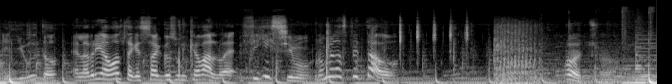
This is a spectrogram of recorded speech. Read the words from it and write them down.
Aiuto, è la prima volta che salgo su un cavallo, è fighissimo, non me l'aspettavo. Oh, ciao.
